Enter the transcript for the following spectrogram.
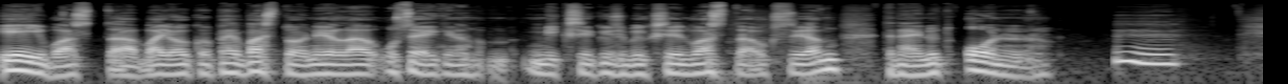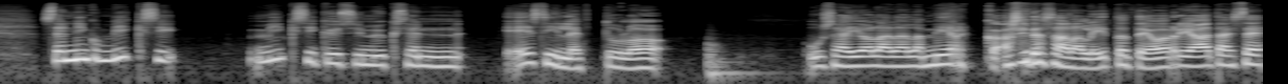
ei vastaa, vai onko päinvastoin niillä useinkin miksi-kysymyksiin vastauksia, että näin nyt on? Mm. Sen niin kuin miksi, miksi-kysymyksen esille tulo usein jollain lailla merkkaa sitä salaliittoteoriaa tai se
